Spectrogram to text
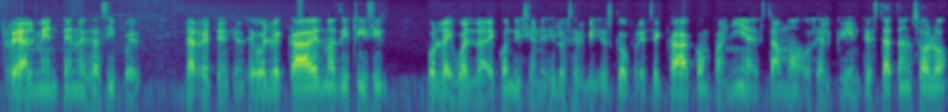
realmente no es así, pues la retención se vuelve cada vez más difícil por la igualdad de condiciones y los servicios que ofrece cada compañía. Estamos, o sea, el cliente está tan solo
